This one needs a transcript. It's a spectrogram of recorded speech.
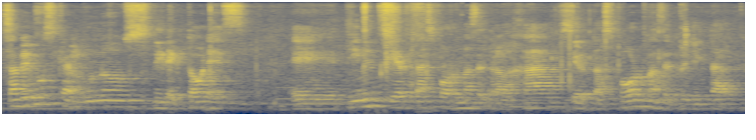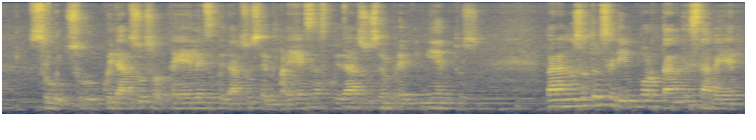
Sabemos que algunos directores eh, tienen ciertas formas de trabajar, ciertas formas de proyectar, su, su, cuidar sus hoteles, cuidar sus empresas, cuidar sus emprendimientos. Para nosotros sería importante saber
